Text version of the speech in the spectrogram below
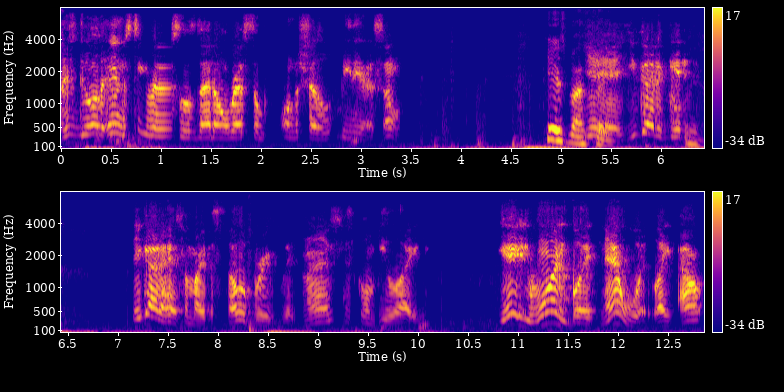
Just do all the NXT wrestlers that don't wrestle on the show be there or something. Here's my Yeah, thing. you gotta get it. They gotta have somebody to celebrate with, man. It's just gonna be like, yeah, you won, but now what? Like, I don't,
